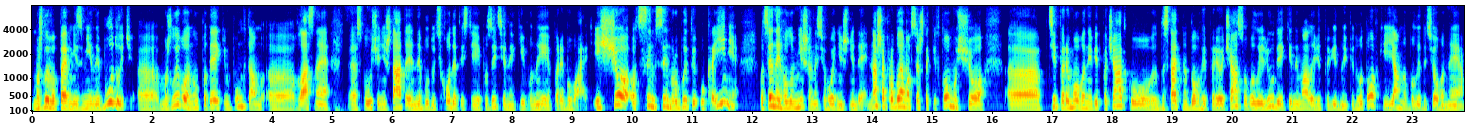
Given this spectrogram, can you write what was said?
Можливо, певні зміни будуть. е, Можливо, ну по деяким пунктам, е, власне, е, Сполучені Штати не будуть сходити з тієї позиції, на якій вони перебувають. І що оцим цим робити Україні? Оце найголовніше на сьогоднішній день. Наша проблема все ж таки в тому, що ці перемовини від початку достатньо довгий період часу вели люди, які не мали відповідної підготовки і явно були до цього не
